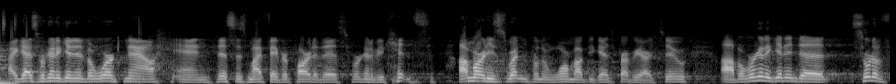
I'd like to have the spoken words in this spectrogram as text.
All right, guys, we're gonna get into the work now, and this is my favorite part of this. We're gonna be getting, I'm already sweating from the warm up, you guys probably are too. Uh, but we're gonna get into sort of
